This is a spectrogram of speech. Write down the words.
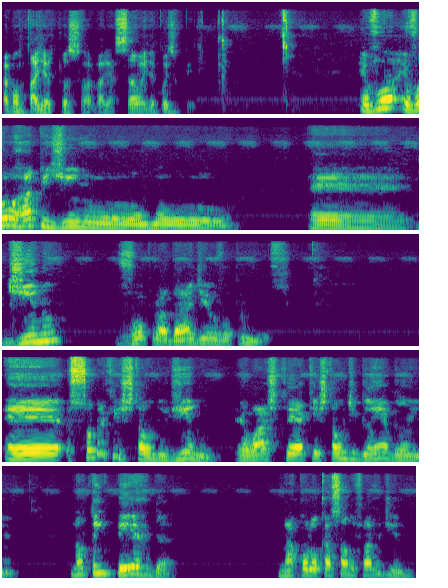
à vontade a tua sua avaliação e depois o Pedro. Eu vou, eu vou rapidinho no é, Dino, vou para o Haddad e eu vou para o Múcio. É, sobre a questão do Dino, eu acho que é a questão de ganha-ganha. Não tem perda na colocação do Flávio Dino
